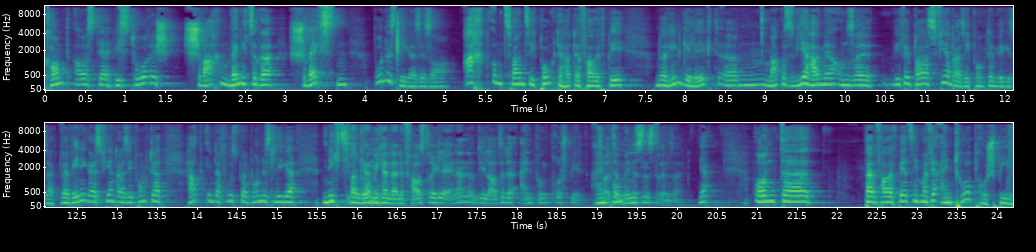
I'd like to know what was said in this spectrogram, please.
kommt aus der historisch schwachen, wenn nicht sogar schwächsten Bundesliga-Saison. 28 Punkte hat der VfB nur hingelegt. Ähm, Markus, wir haben ja unsere, wie viel Pass? 34 Punkte haben wir gesagt. Wer weniger als 34 Punkte hat, hat in der Fußball-Bundesliga nichts Ich verloren. kann mich an deine Faustregel erinnern und die lautete ein Punkt pro Spiel. Ein Sollte Punkt? mindestens drin sein. Ja. Und äh, beim VfB jetzt nicht mal für ein Tor pro Spiel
